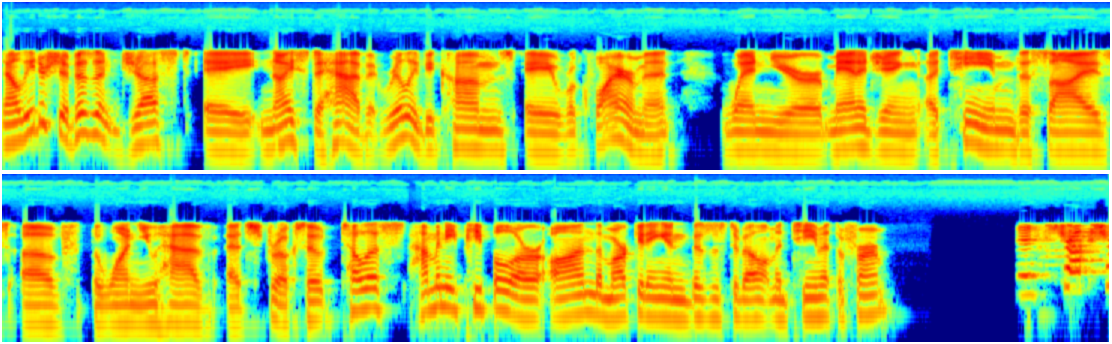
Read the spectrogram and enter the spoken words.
Now, leadership isn't just a nice to have, it really becomes a requirement when you're managing a team the size of the one you have at Stroock. So tell us how many people are on the marketing and business development team at the firm? The structure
